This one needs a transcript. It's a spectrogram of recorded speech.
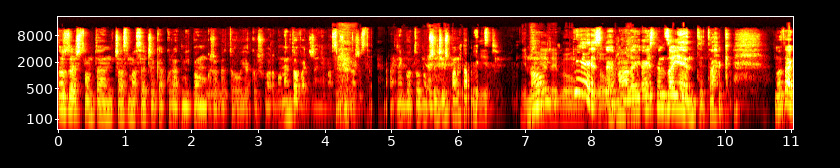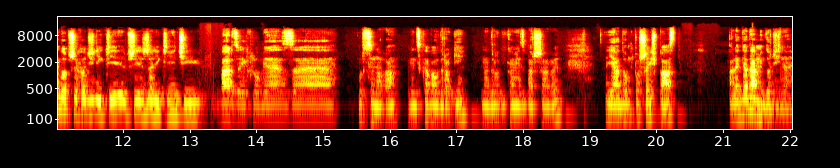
no zresztą ten czas maseczek akurat mi pomógł, żeby to jakoś uargumentować, że nie ma sprzedaży stacjonarnej, bo to no przecież pan tam jest. Nie No przyjeżdżaj, bo... Jestem, bo- ale ja jestem zajęty, tak? No tak, bo przychodzili, przyjeżdżali klienci, bardzo ich lubię, z Ursynowa, więc kawał drogi, na drugi koniec Warszawy. Jadą po 6 past, ale gadamy godzinę.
